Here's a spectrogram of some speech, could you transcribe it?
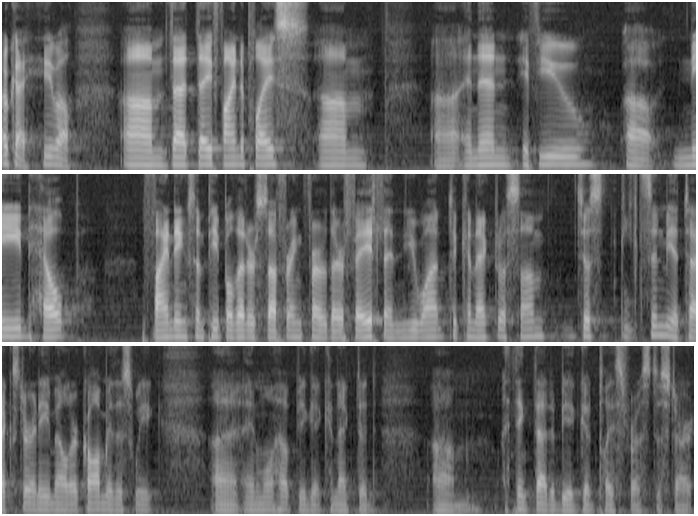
Okay, he will. Um, that they find a place. Um, uh, and then if you uh, need help finding some people that are suffering for their faith and you want to connect with some, just send me a text or an email or call me this week uh, and we'll help you get connected. Um, I think that would be a good place for us to start.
